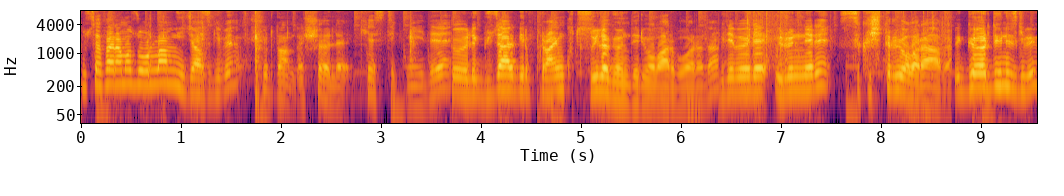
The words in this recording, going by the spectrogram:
Bu sefer ama zorlanmayacağız gibi. Şuradan da şöyle kestik miydi? Böyle güzel bir Prime kutusuyla gönderiyorlar bu arada. Bir de böyle ürünleri sıkıştırıyorlar abi. Ve gördüğünüz gibi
